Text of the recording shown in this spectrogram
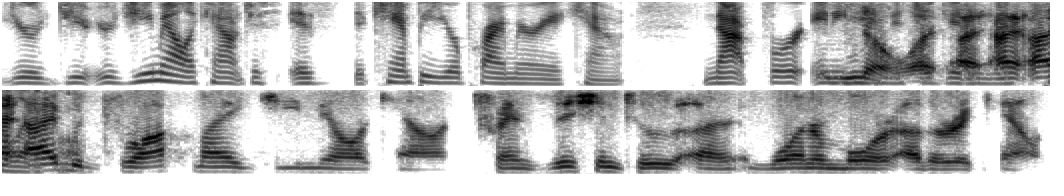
your your Gmail account just is it can't be your primary account, not for anything no, that you're getting I, that's I, political. I would drop my Gmail account, transition to uh, one or more other accounts.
